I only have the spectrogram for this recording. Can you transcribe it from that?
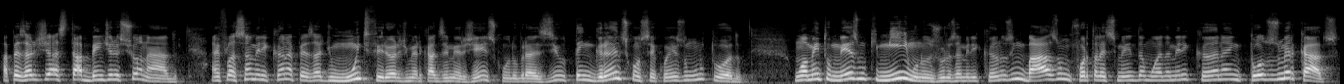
apesar de já estar bem direcionado. A inflação americana, apesar de muito inferior de mercados emergentes, como o do Brasil, tem grandes consequências no mundo todo. Um aumento mesmo que mínimo nos juros americanos embasa um fortalecimento da moeda americana em todos os mercados,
